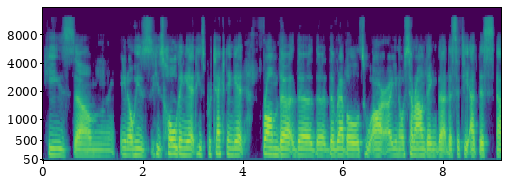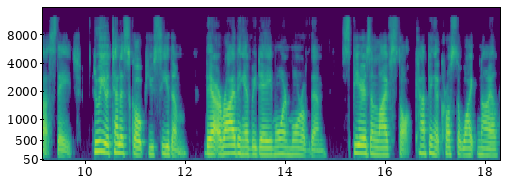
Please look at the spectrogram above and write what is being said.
he's um, you know he's he's holding it. He's protecting it from the the the, the rebels who are you know surrounding the, the city at this uh, stage. Through your telescope, you see them. They are arriving every day, more and more of them. Spears and livestock camping across the White Nile,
